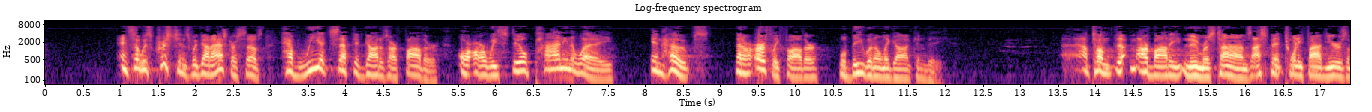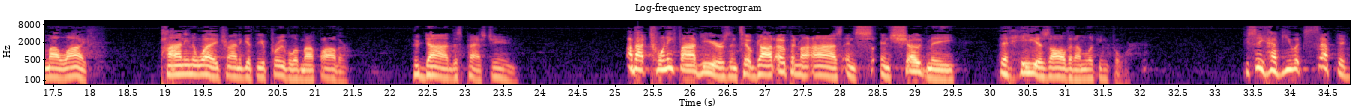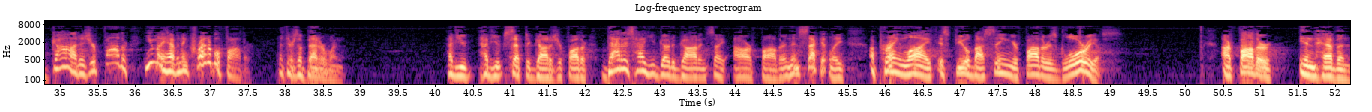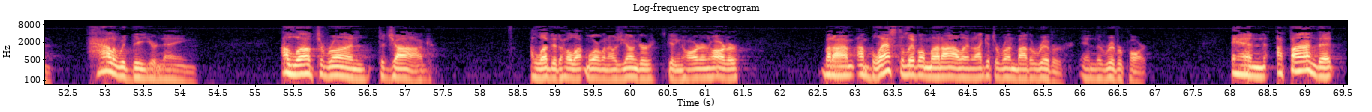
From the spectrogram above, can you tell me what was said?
And so as Christians, we've got to ask ourselves, have we accepted God as our Father, or are we still pining away in hopes that our earthly Father will be what only God can be? I've told our body numerous times, I spent 25 years of my life pining away trying to get the approval of my Father who died this past June. About 25 years until God opened my eyes and, and showed me that He is all that I'm looking for. You see, have you accepted God as your Father? You may have an incredible Father, but there's a better one. Have you, have you accepted God as your Father? That is how you go to God and say, Our Father. And then secondly, a praying life is fueled by seeing your Father is glorious. Our Father in heaven, hallowed be your name. I love to run, to jog. I loved it a whole lot more when I was younger. It's getting harder and harder. But I'm, I'm blessed to live on Mud Island and I get to run by the river in the river park. And I find that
